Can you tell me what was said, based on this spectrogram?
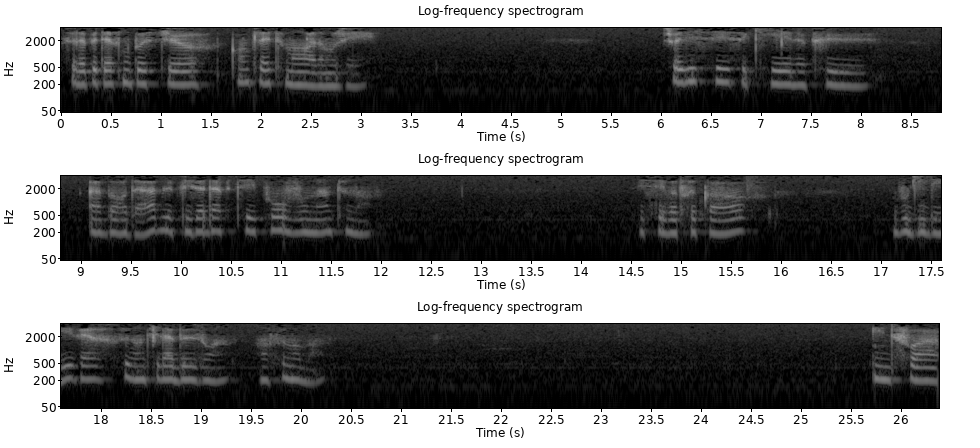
Cela peut être une posture complètement allongé. Choisissez ce qui est le plus abordable, le plus adapté pour vous maintenant. Laissez votre corps vous guider vers ce dont il a besoin en ce moment. Une fois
